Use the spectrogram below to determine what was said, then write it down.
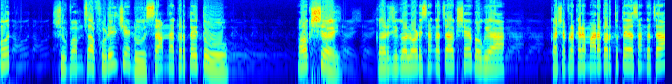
आहोत. शुभमचा पुढील चेंडू सामना करतोय तो अक्षय. करजी गलवाडी संघाचा अक्षय बघूया कशा प्रकारे मारा करतो त्या संघाचा.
